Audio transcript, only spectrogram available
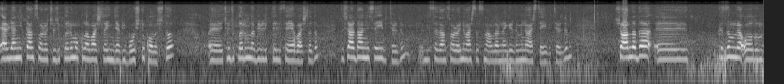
evlendikten sonra çocuklarım okula başlayınca bir boşluk oluştu. Ee, çocuklarımla birlikte liseye başladım. Dışarıdan liseyi bitirdim. Liseden sonra üniversite sınavlarına girdim, üniversiteyi bitirdim. Şu anda da e, kızım ve oğlum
